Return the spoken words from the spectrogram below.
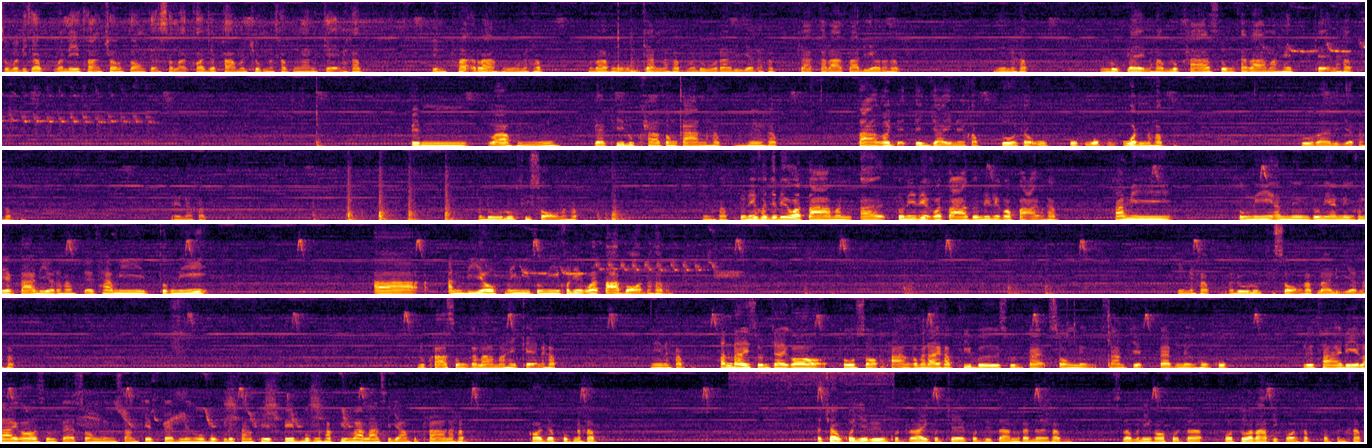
สวัสดีครับ วันนี้ทางช่องตองแกะสลักก็จะพามาชมนะครับ งานแกะนะครับ เป็นพระราหูนะครับ ราหูอมจันทร์นะครับ มาดูรายละเอียดนะครับ จากกระดาตาเดียวนะครับ นี่นะครับ ลูกแรกนะครับ ลูกค้าส่งกระดามาให้แกะนะครับ เป็นราหูแบบที่ลูกค้าต้องการนะครับนี่ครับ ตาก็จะใหญ่ๆนะครับ ตัวจะอุบอวบอ้วนนะครับ ดูรายละเอียดนะครับนี่นะครับ มาดูลูกที่สองนะครับนี่นะครับ ตัวนี้เขาจะเรียกว่าตามันอ่าตัวนี้เรียกว่าตาตัวนี้เรียกว่าปากนะครับ ถ้ามีตรงนี้อันหนึงตรงนี้อันหนึงเขาเรียกตาเดียวนะครับ แต่ถ้ามีตรงนี้อ่าอันเดียวไม่มีตรงนี้เขาเรียกว่าตาบอดนะครับนี่นะครับ มาดูลูกที่สองครับรายละเอียดนะครับ ลูกค้าส่งกระลามาให้แกะนะครับ นี่นะครับท่านใดสนใจก็โทรสอบถามก็ไม่ได้ครับที่เบอร์ 0821378166 หรือทาง ID ไลน์ก็ 0821378166 หรือทางเพจ Facebook นะครับพิมพ์ว่าร้านสยามพุทธานะครับ ก็จะพบนะครับ ถ้าชอบก็อย่าลืมกดไลค์กดแชร์กดติดตามกันด้วยครับสำหรับวันนี้ก็ขอตัวลาไปก่อนครับขอบคุณครับ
